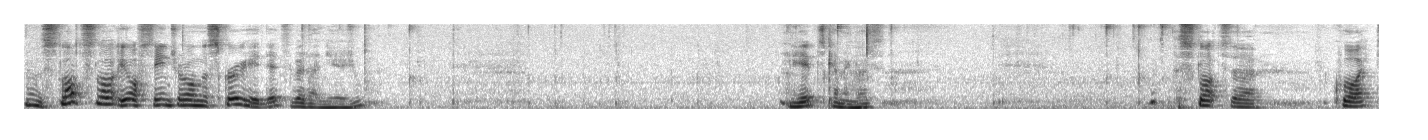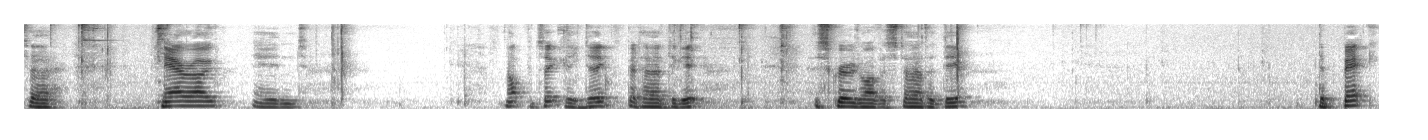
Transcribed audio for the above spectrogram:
The slot's slightly off centre on the screw head. That's a bit unusual Yeah, it's coming loose. The slots are quite uh, narrow and not particularly deep, bit hard to get the screwdriver started there. The back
